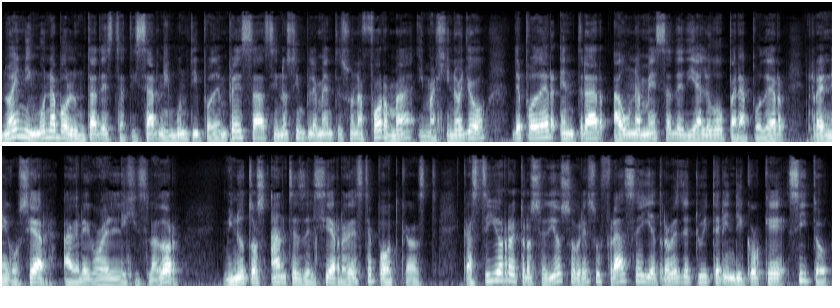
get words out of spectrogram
No hay ninguna voluntad de estatizar ningún tipo de empresa, sino simplemente es una forma, imagino yo, de poder entrar a una mesa de diálogo para poder renegociar, agregó el legislador. Minutos antes del cierre de este podcast, Castillo retrocedió sobre su frase y a través de Twitter indicó que, cito,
